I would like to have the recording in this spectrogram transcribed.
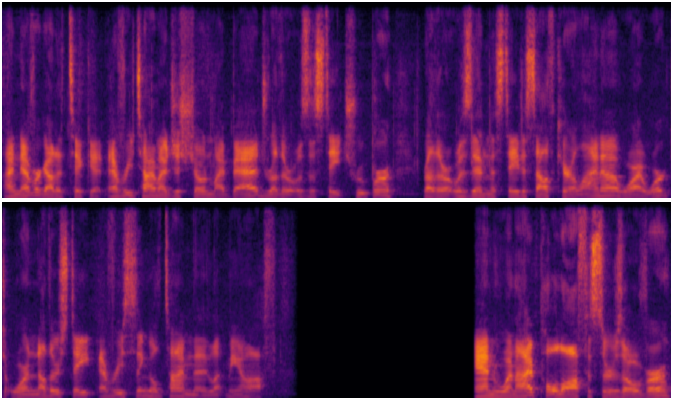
I never got a ticket. Every time I just showed my badge, whether it was a state trooper, whether it was in the state of South Carolina where I worked or another state, every single time they let me off. And when I pulled officers over,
